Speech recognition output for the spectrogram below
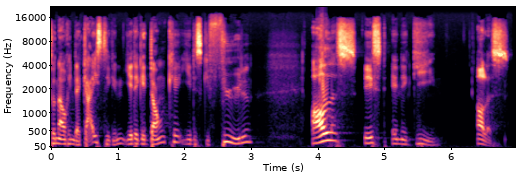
sondern auch in der geistigen, jeder Gedanke, jedes Gefühl, alles ist Energie. Alles.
